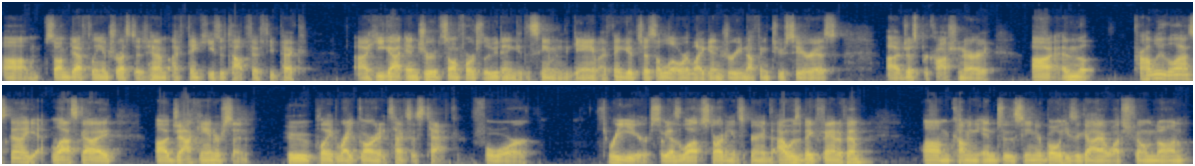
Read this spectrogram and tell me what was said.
Um, so I'm definitely interested in him. I think he's a top 50 pick. Uh, he got injured, so unfortunately we didn't get to see him in the game. I think it's just a lower leg injury, nothing too serious, uh, just precautionary. Uh, and the, probably the last guy, yeah, last guy, uh, Jack Anderson, who played right guard at Texas Tech for three years, so he has a lot of starting experience. I was a big fan of him um, coming into the Senior Bowl. He's a guy I watched filmed on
